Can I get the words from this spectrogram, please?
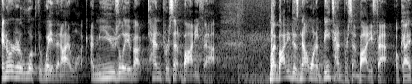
in order to look the way that I look. I'm usually about 10% body fat. My body does not want to be 10% body fat, okay?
